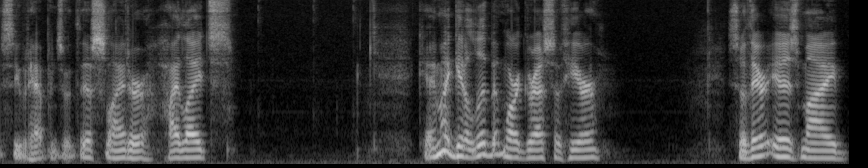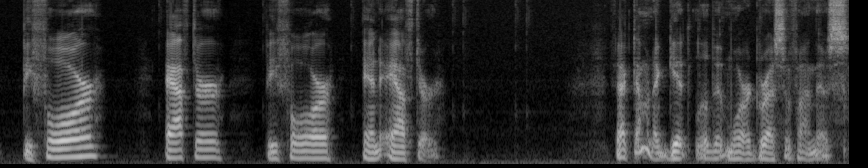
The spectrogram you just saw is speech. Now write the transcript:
See what happens with this slider. Highlights. Okay, I might get a little bit more aggressive here. So there is my before, after, before, and after. In fact, I'm going to get a little bit more aggressive on this.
